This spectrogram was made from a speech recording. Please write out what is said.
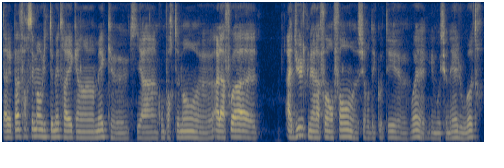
T'avais pas forcément envie de te mettre avec un mec euh, qui a un comportement à la fois adulte, mais à la fois enfant, euh, sur des côtés euh, ouais, émotionnels ou autres.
